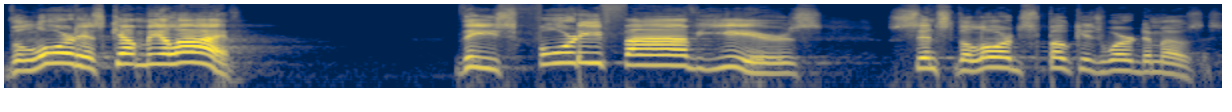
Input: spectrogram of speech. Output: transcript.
the Lord has kept me alive these 45 years since the Lord spoke his word to Moses.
